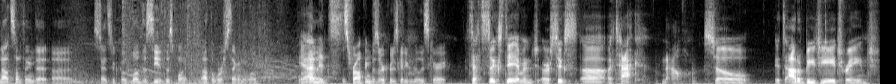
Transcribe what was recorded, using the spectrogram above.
not something that uh, would love to see at this point. Not the worst thing in the world. Yeah, and Uh, it's this Frothing Berserker is getting really scary. It's at six damage or six uh, attack now, so it's out of BGH range.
